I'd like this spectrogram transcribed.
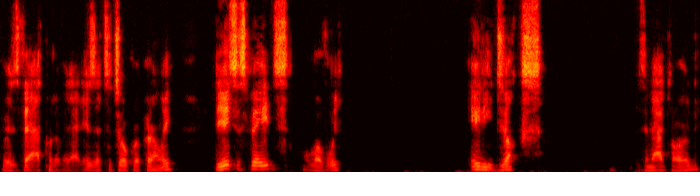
where's that? Whatever that is. It's a Joker, apparently. The Ace of Spades. Lovely. 80 Ducks is an ad card.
